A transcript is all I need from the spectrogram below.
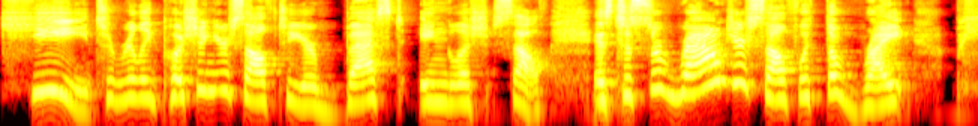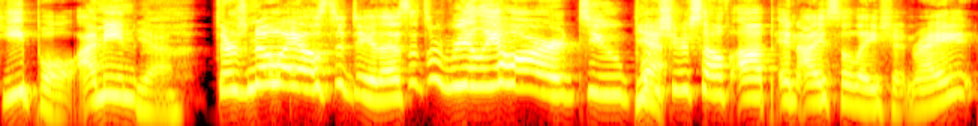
key to really pushing yourself to your best English self is to surround yourself with the right people. I mean, Yeah. there's no way else to do this. It's really hard to push Yeah. yourself up in isolation, right?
